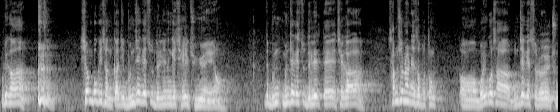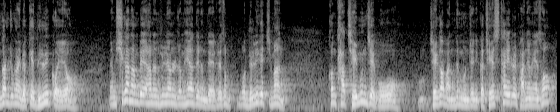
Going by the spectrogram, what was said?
우리가 시험 보기 전까지 문제 개수 늘리는 게 제일 중요해요. 근데 문, 문제 개수 늘릴 때 제가 삼순환에서 보통 어, 모의고사 문제 개수를 중간중간에 몇 개 늘릴 거예요. 왜냐면 시간 안배하는 훈련을 좀 해야 되는데 그래서 뭐 늘리겠지만 그건 다 제 문제고 어, 제가 만든 문제니까 제 스타일을 반영해서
